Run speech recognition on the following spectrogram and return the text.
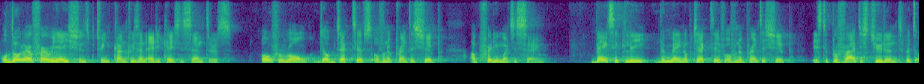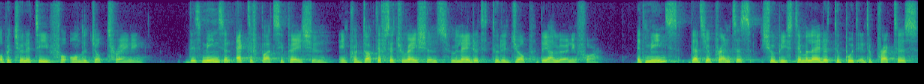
Although there are variations between countries and education centers, overall the objectives of an apprenticeship are pretty much the same. Basically, the main objective of an apprenticeship is to provide the student with the opportunity for on-the-job training. This means an active participation in productive situations related to the job they are learning for. It means that the apprentice should be stimulated to put into practice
